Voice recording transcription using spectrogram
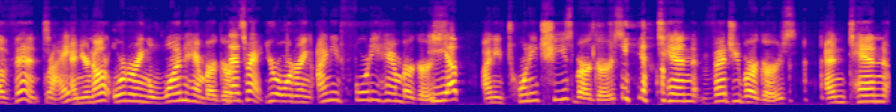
Yes. event. Right. And you're not ordering one hamburger. That's right. You're ordering, I need 40 hamburgers. Yep. I need 20 cheeseburgers, Yeah. 10 veggie burgers, and 10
